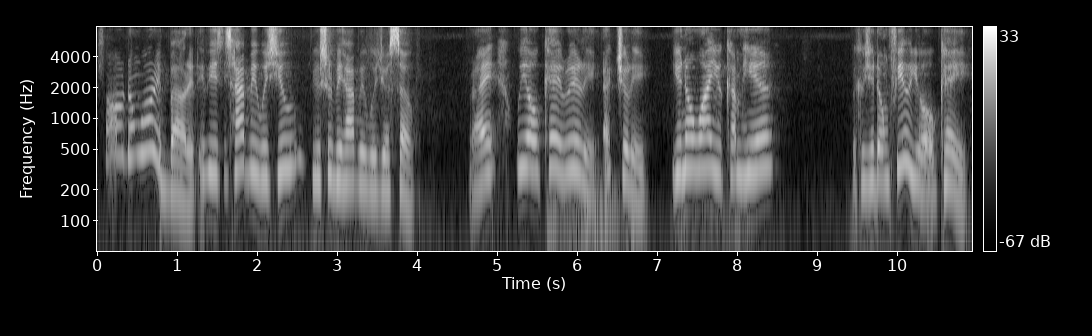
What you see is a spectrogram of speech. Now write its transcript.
So don't worry about it. If He's happy with you, you should be happy with yourself. Right? We are okay, really, actually. You know why you come here? Because you don't feel you're okay.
